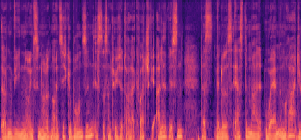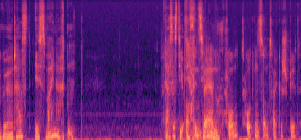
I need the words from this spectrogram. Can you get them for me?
irgendwie 1990 geboren sind, ist das natürlich totaler Quatsch. Wir alle wissen, dass wenn du das erste Mal Wham im Radio gehört hast, ist Weihnachten. Das ist die, die offizielle. Haben Wham vorm Totensonntag gespielt?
